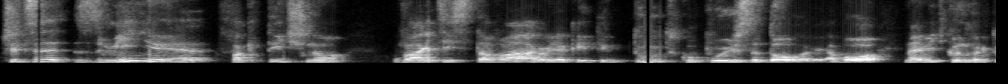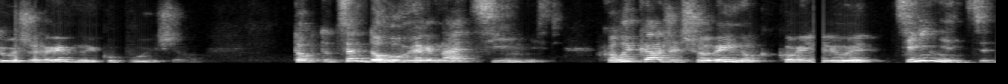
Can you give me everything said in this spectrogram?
Чи це змінює фактично вартість товару, який ти тут купуєш за долари, або навіть конвертуєш гривну і купуєш його? Тобто це договірна цінність. Коли кажуть, що ринок корелює цінність,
